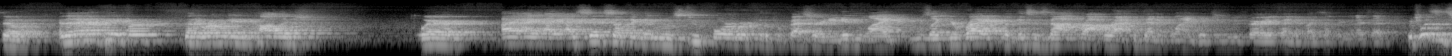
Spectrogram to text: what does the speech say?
so, and then I had a paper that I wrote in college where I, I, I, said something that was too forward for the professor, and he didn't like. He was like, "You're right, but this is not proper academic language," and he was very offended by something that I said, which wasn't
